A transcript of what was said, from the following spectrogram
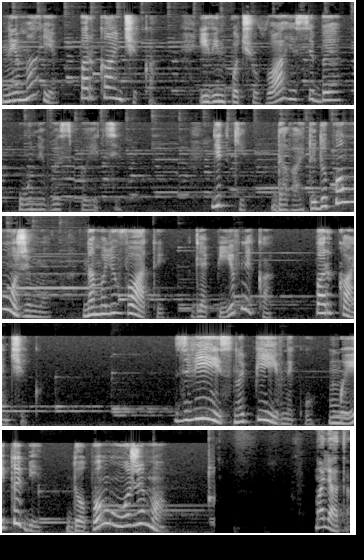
немає парканчика, і він почуває себе у небезпеці. Дітки, давайте допоможемо намалювати для півника парканчик. Звісно, півнику, ми тобі допоможемо. Малята.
